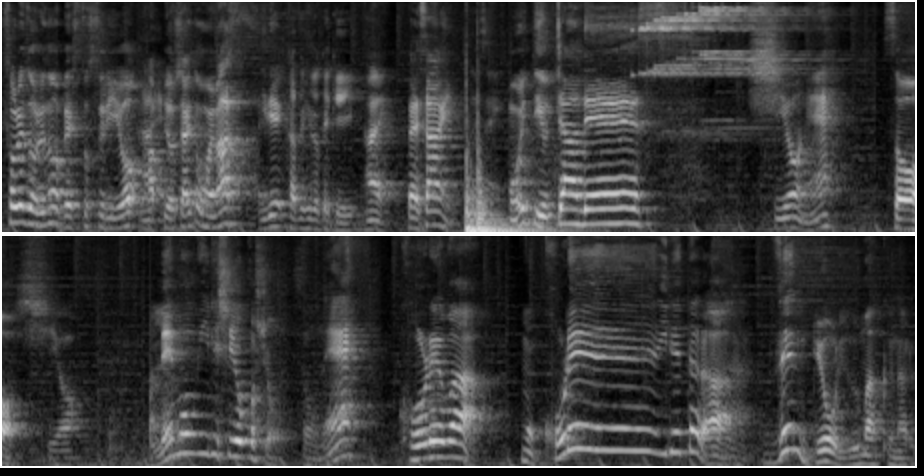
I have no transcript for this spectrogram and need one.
それぞれのベスト3を発表したいと思います、井出和弘的。はい。第3位。第三位。もう一って言っちゃうんです。塩ね。そ塩。うレモン入り塩コショウそうねこれはもうこれ入れたら全料理うまくなる。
